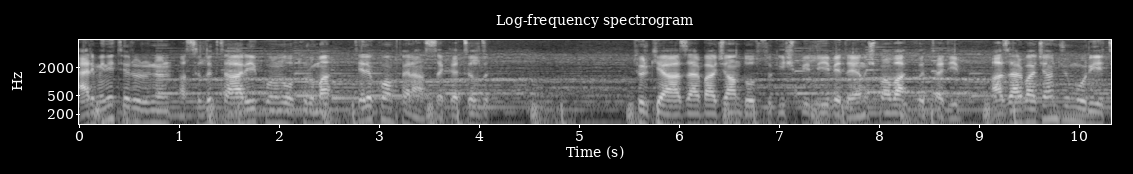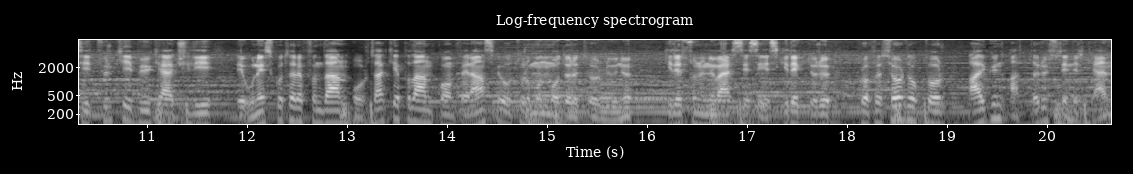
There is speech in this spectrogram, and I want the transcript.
Ermeni terörünün asırlık tarihi konulu oturuma telekonferansa katıldı. Türkiye-Azerbaycan Dostluk İşbirliği ve Dayanışma Vakfı TADİV, Azerbaycan Cumhuriyeti Türkiye Büyükelçiliği ve UNESCO tarafından ortak yapılan konferans ve oturumun moderatörlüğünü Giresun Üniversitesi eski rektörü Profesör Doktor Aygün Atlar üstlenirken,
